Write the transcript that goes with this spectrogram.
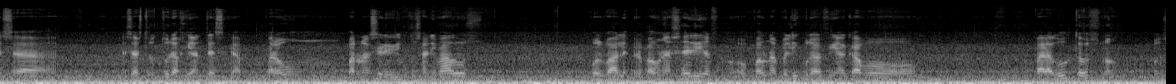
esa, esa estructura gigantesca. Para un para una serie de dibujos animados pues vale pero para una serie o para una película al fin y al cabo para adultos no pues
